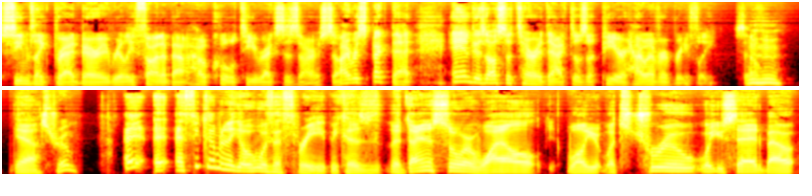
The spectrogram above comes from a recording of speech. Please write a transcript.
Seems like Bradbury really thought about how cool T Rexes are, so I respect that. And there's also pterodactyls appear, however briefly. So Mhm. Yeah. That's true. I, I- I think I'm going to go with a three because the dinosaur, while while you're what's true, what you said about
